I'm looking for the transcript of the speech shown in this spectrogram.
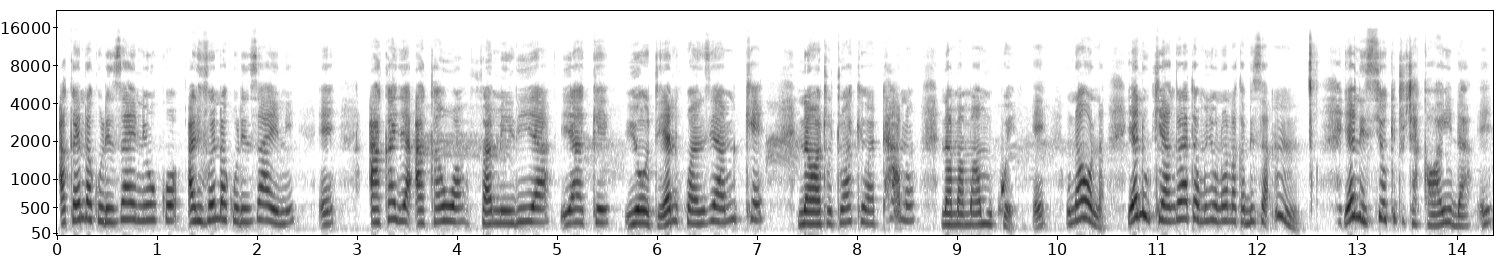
akaenda kulizaini huko, alivyoenda kulizaini eh, akaja akaua familia yake yote, yani kuanzia mke na watoto wake watano na mama mkwe eh. Unaona, yani ukiangalia hata mwenyewe unaona kabisa mm, yani sio kitu cha kawaida eh.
